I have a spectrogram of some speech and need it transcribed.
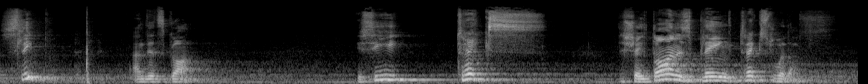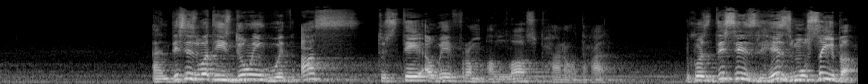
sleep and it's gone. You see tricks. The shaitan is playing tricks with us. And this is what he's doing with us to stay away from allah subhanahu wa ta'ala because this is his musibah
